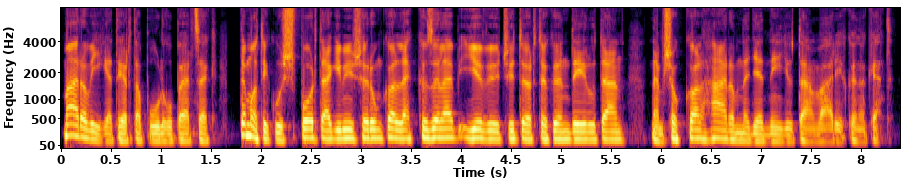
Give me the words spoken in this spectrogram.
Már a véget ért a pólópercek. Tematikus sportági műsorunkkal legközelebb jövő csütörtökön délután, nem sokkal 3.44 után várjuk Önöket.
